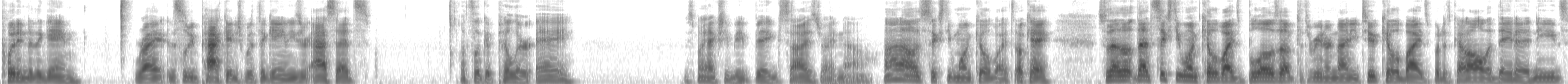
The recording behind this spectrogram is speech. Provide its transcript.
put into the game, right? This will be packaged with the game. These are assets. Let's look at pillar A. This might actually be big sized right now. Oh no, it's 61 kilobytes. Okay, so that, that 61 kilobytes blows up to 392 kilobytes, but it's got all the data it needs,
